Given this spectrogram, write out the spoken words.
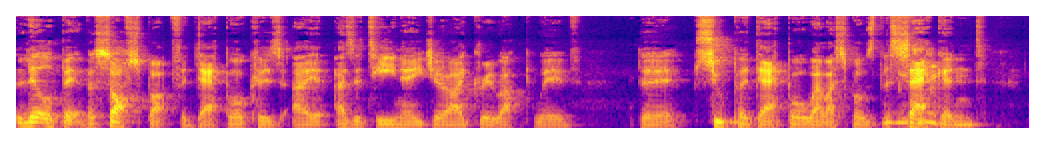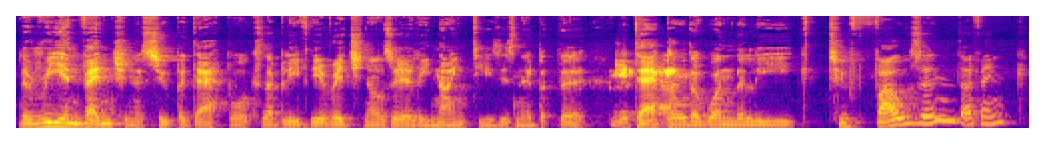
little bit of a soft spot for Depor because I, as a teenager, I grew up with the Super Depor. Well, I suppose the second, the reinvention of Super Depor because I believe the original's early '90s, isn't it? But the, the Yeah. Depor that won the league 2000, I think.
